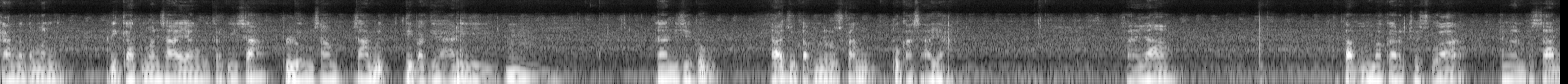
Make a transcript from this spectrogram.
karena teman tiga teman saya yang terpisah belum sam- samit di pagi hari Hmm. dan di situ saya juga meneruskan tugas saya saya tetap membakar Joshua dengan pesan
